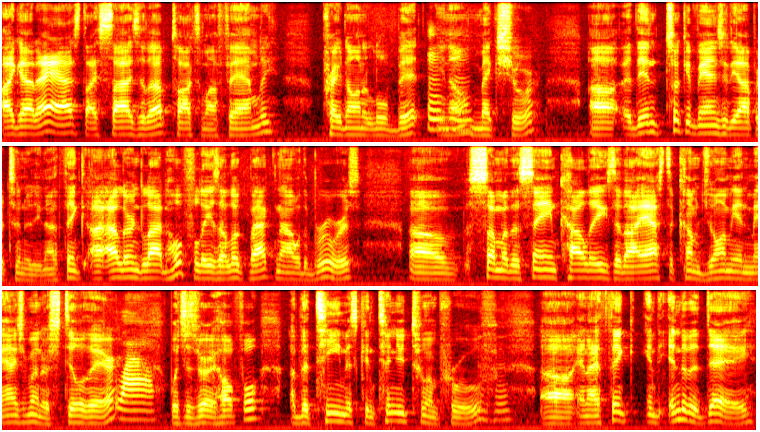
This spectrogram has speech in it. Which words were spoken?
I got asked, I sized it up, talked to my family, prayed on it a little bit, mm-hmm. you know, mm-hmm. make sure. Uh, then took advantage of the opportunity. And I think I, I learned a lot, and hopefully, as I look back now with the Brewers, uh, some of the same colleagues that I asked to come join me in management are still there, wow. which is very helpful. Uh, the team has continued to improve. Mm-hmm. Uh, and I think in the end of the day,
